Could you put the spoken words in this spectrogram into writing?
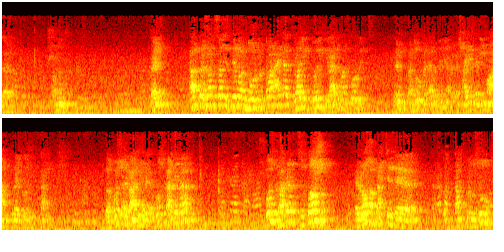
لا مش عموما طيب الترا ساوند ستادي نيفر نورمال طبعا عايزه تراي دويدي عايزه ما تفرد لازم تبقى نورمال ابدا يعني ما يبقاش عايز تقييمه عن تراي دويدي مستحيل طب خش اللي بعديها بص اللي بعديها بقى بص اللي بعديها 16 الرقم تحت ال تحت الكروموسوم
